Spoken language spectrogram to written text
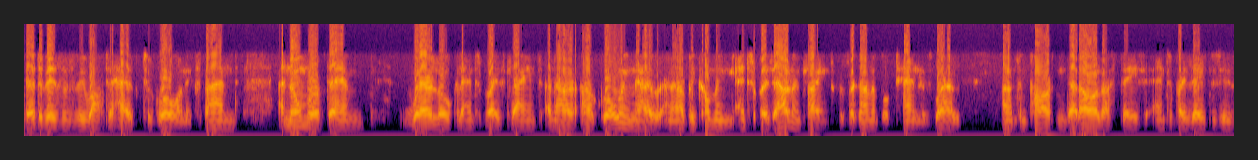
they're the businesses we want to help to grow and expand. A number of them were local enterprise clients and are, are growing now and are becoming Enterprise Ireland clients because they're going to book 10 as well. And it's important that all our state enterprise agencies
